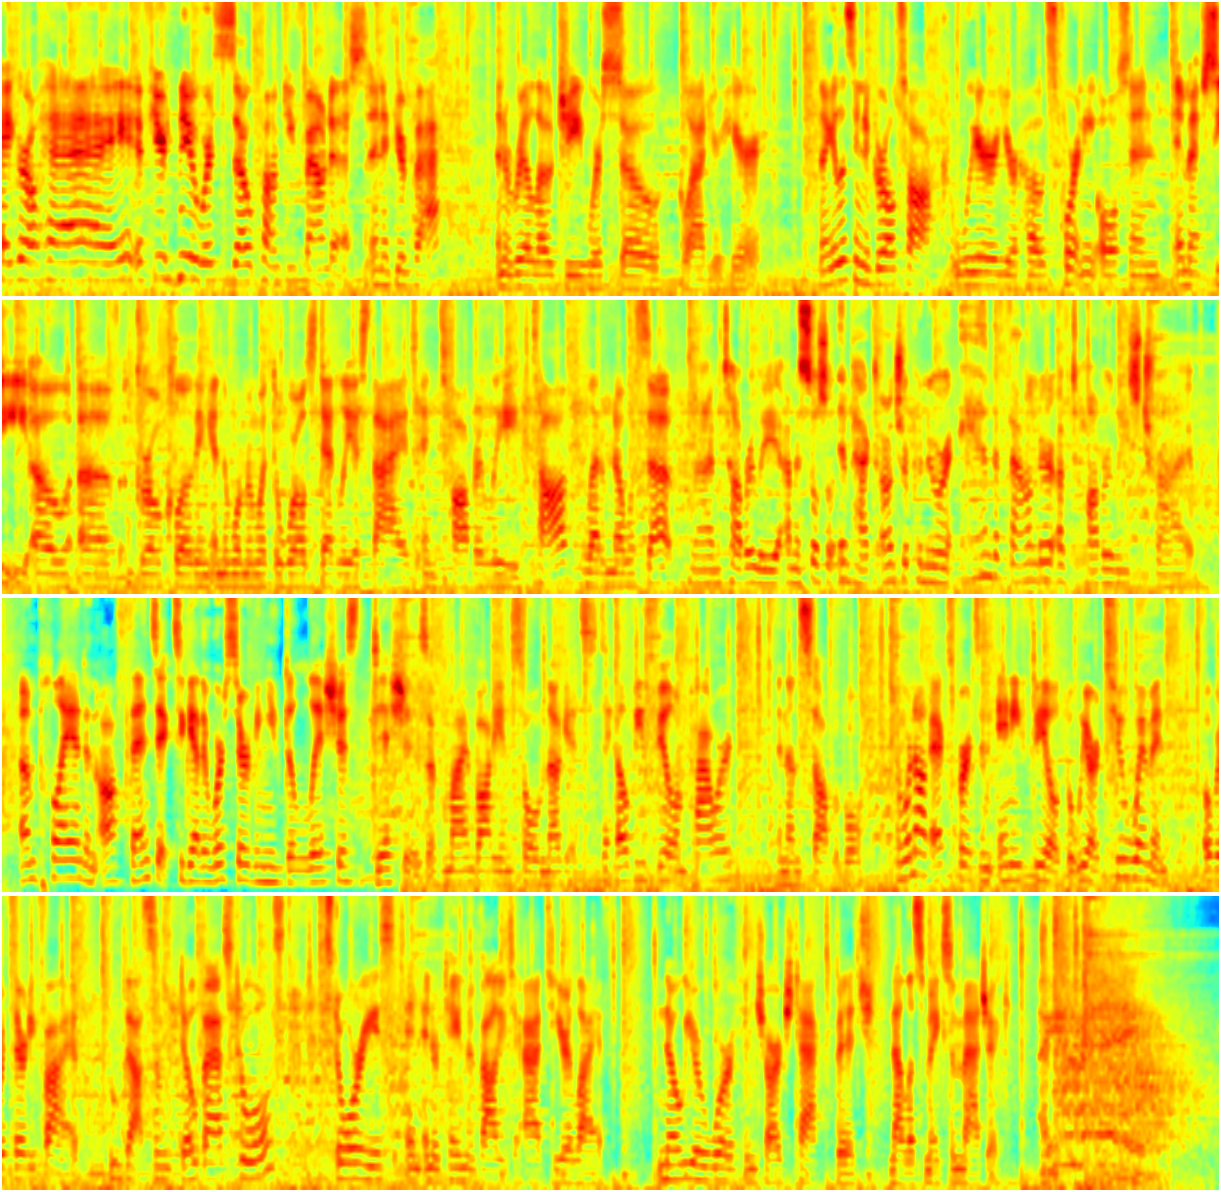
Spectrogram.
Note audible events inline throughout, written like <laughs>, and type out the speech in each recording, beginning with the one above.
Hey, girl, hey. If you're new, we're so pumped you found us. And if you're back and a real OG, we're so glad you're here. Now, you're listening to Grrrl Talk. We're your hosts, Kortney Olson, MF CEO of Grrrl Clothing and the woman with the world's deadliest thighs, and Tahverlee. Tav, let them know what's up. I'm Tahverlee. I'm a social impact entrepreneur and the founder of Tahverlee's Tribe. Unplanned and authentic, together we're serving you delicious dishes of mind, body, and soul nuggets to help you feel empowered and unstoppable. And we're not experts in any field, but we are two women over 35 who've got some dope ass tools, stories, and entertainment value to add to your life. Know your worth and charge tax, bitch. Now let's make some magic.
